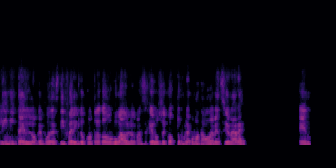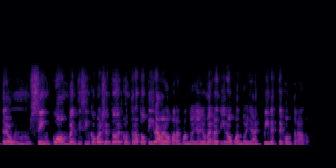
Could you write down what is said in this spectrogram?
límite en lo que puedes diferir de un contrato de un jugador. Lo que pasa es que el uso y costumbre, como acabo de mencionar, es entre un 5 a un 25% del contrato, tíramelo para cuando ya yo me retiro, cuando ya expire este contrato.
